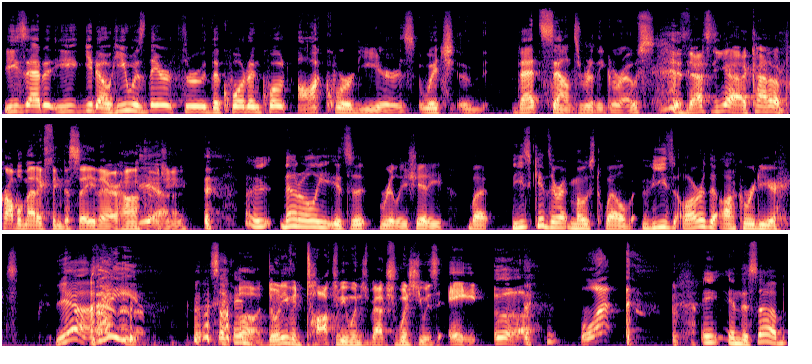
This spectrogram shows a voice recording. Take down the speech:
He's at it, he, you know, he was there through the quote unquote awkward years, which that sounds really gross. That's yeah, kind of a problematic thing to say there, huh, Yeah. Koji? Uh, not only is it really shitty, but these kids are at most 12. These are the awkward years. Yeah. Right. It's like, oh, don't even talk to me when about when she was eight. Ugh. what? In the sub,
